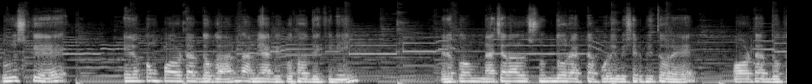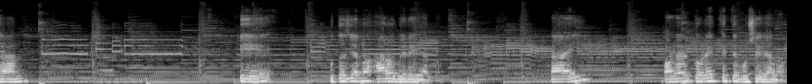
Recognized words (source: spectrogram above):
তুরস্কে এরকম পরোটার দোকান আমি আগে কোথাও দেখিনি। এরকম ন্যাচারাল সুন্দর একটা পরিবেশের ভিতরে পরোটার দোকান পেয়ে কোথাও যেন আরও বেড়ে গেল। তাই অর্ডার করে খেতে বসে গেলাম।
